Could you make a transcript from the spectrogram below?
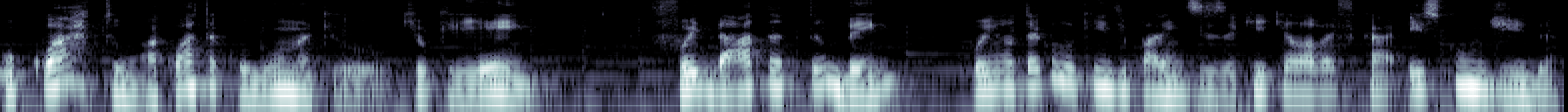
o quarto, a quarta coluna que eu, que eu criei foi data também, porém eu até coloquei entre parênteses aqui que ela vai ficar escondida.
